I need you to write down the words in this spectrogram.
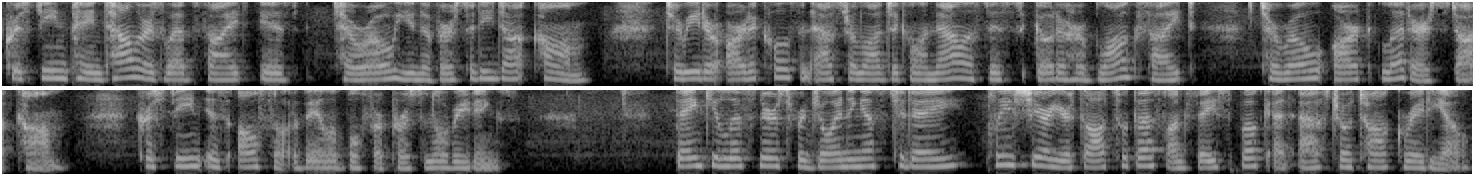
Christine Payne Towler's website is tarotuniversity.com. To read her articles and astrological analysis, go to her blog site, tarotarcletters.com. Christine is also available for personal readings. Thank you, listeners, for joining us today. Please share your thoughts with us on Facebook at Astro Talk Radio.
